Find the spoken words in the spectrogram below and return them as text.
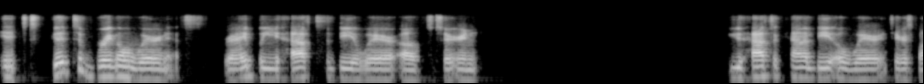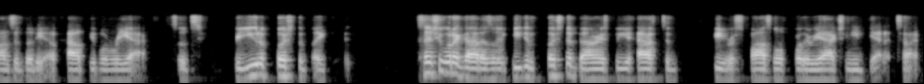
it's good to bring awareness, right? But you have to be aware of certain. You have to kind of be aware and take responsibility of how people react. So it's for you to push the like essentially what I got is like you can push the boundaries, but you have to be responsible for the reaction you get at times.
